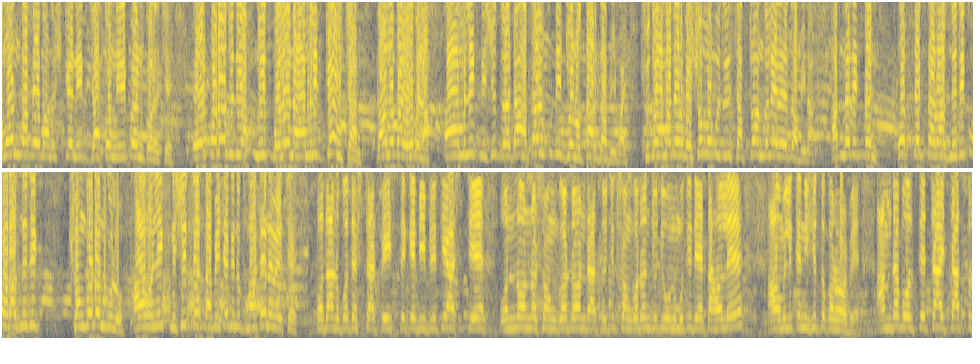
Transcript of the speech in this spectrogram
এমনভাবে মানুষকে নির্যাতন নির্যাতন করেছে। এরপরেও যদি আপনি বলেন আওয়ামী লীগ কেউ চান, তাহলে ভাই হবে না। আওয়ামী লীগ নিষিদ্ধ এটা আঠারো কোটি জনতার দাবি ভাই। শুধু আমাদের বৈষম্য বিরোধী ছাত্র আন্দোলনের দাবি না। আপনি দেখবেন প্রত্যেকটা রাজনৈতিক ও রাজনৈতিক সংগঠনগুলো আওয়ামী লীগ নিষিদ্ধের দাবিতে কিন্তু মাঠে নেমেছে। প্রধান উপদেষ্টার পেজ থেকে বিবৃতি আসছে অন্য অন্য সংগঠন রাজনৈতিক সংগঠন যদি অনুমতি দেয় তাহলে আওয়ামী লীগকে নিষিদ্ধ করা হবে। আমরা বলতে চাই ছাত্র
